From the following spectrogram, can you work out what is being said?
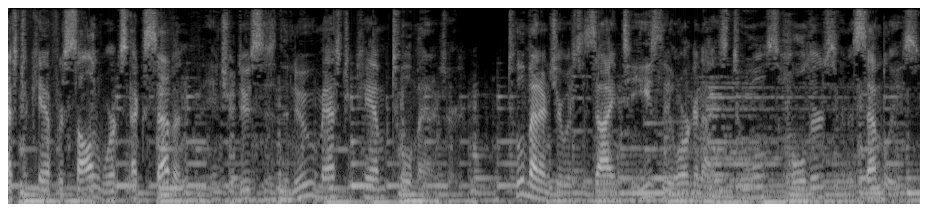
Mastercam for SOLIDWORKS X7 introduces the new Mastercam Tool Manager. Tool Manager was designed to easily organize tools, holders, and assemblies,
